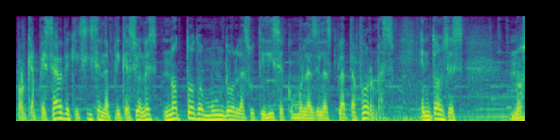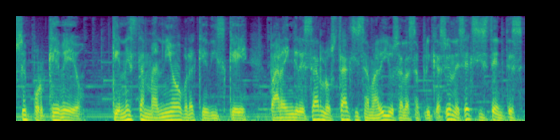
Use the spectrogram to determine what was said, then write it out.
porque a pesar de que existen aplicaciones, no todo mundo las utiliza como las de las plataformas. Entonces, no sé por qué veo que en esta maniobra que disque para ingresar los taxis amarillos a las aplicaciones existentes,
